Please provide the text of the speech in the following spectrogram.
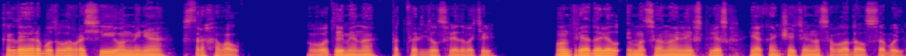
Когда я работала в России, он меня страховал. Вот именно, подтвердил следователь. Он преодолел эмоциональный всплеск и окончательно совладал с собой.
